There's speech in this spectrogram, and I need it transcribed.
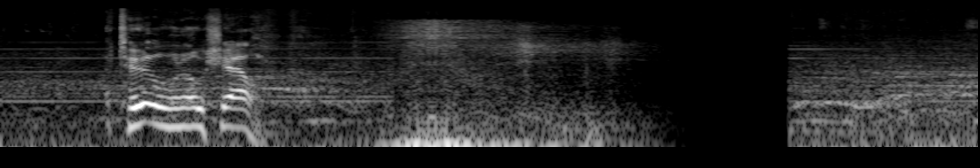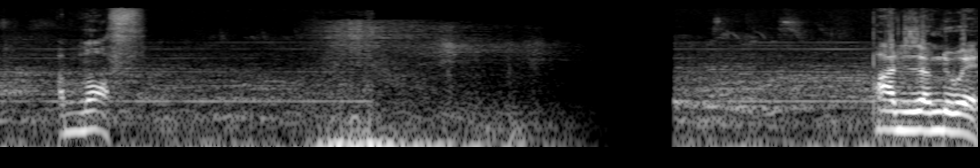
A turtle with no shell. A moth. Padge's underwear.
